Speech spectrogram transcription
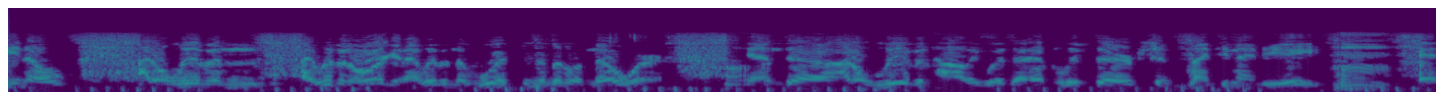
you know, I don't live in, I live in Oregon. I live in the woods in the middle of nowhere. And uh, I don't live in Hollywood. I haven't lived there since 1998. Mm. And,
